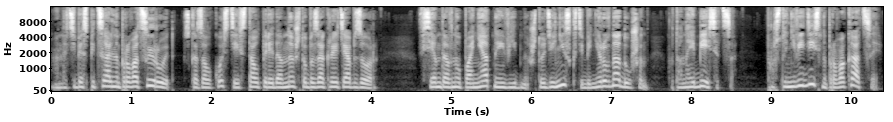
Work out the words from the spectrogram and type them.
«Она тебя специально провоцирует», — сказал Костя и встал передо мной, чтобы закрыть обзор. Всем давно понятно и видно, что Денис к тебе неравнодушен. Вот она и бесится. Просто не ведись на провокации.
